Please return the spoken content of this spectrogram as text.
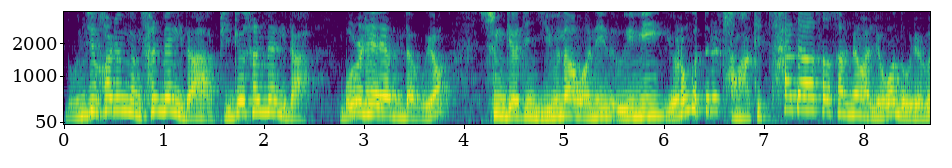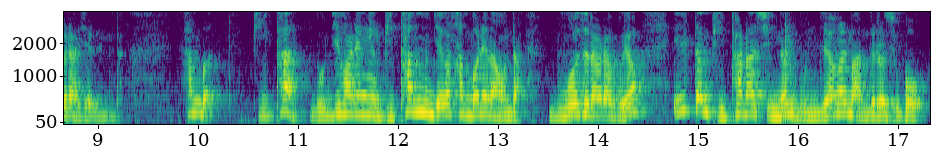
논지 활용형 설명이다. 비교 설명이다. 뭘 해야 된다고요? 숨겨진 이유나 원인, 의미 이런 것들을 정확히 찾아서 설명하려고 노력을 하셔야 됩니다. 3번 비판, 논지 활용형 비판 문제가 3번에 나온다. 무엇을 하라고요? 일단 비판할 수 있는 문장을 만들어주고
